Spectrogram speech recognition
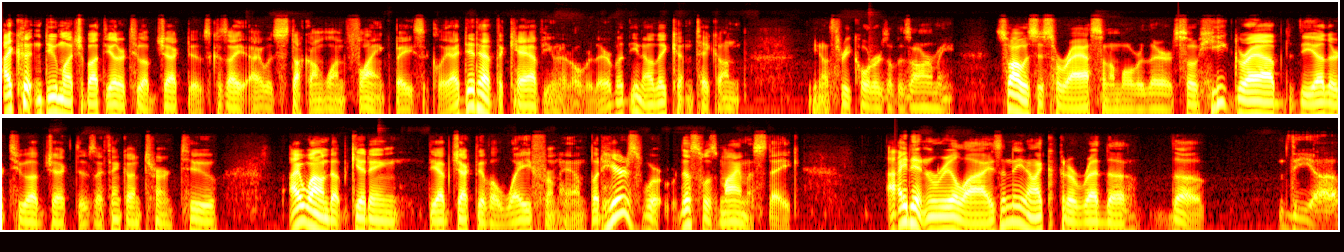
I couldn't do much about the other two objectives because I, I was stuck on one flank basically. I did have the cav unit over there, but you know they couldn't take on you know three quarters of his army. So I was just harassing him over there. So he grabbed the other two objectives, I think on turn two. I wound up getting the objective away from him. But here's where this was my mistake. I didn't realize, and you know, I could have read the the the uh,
